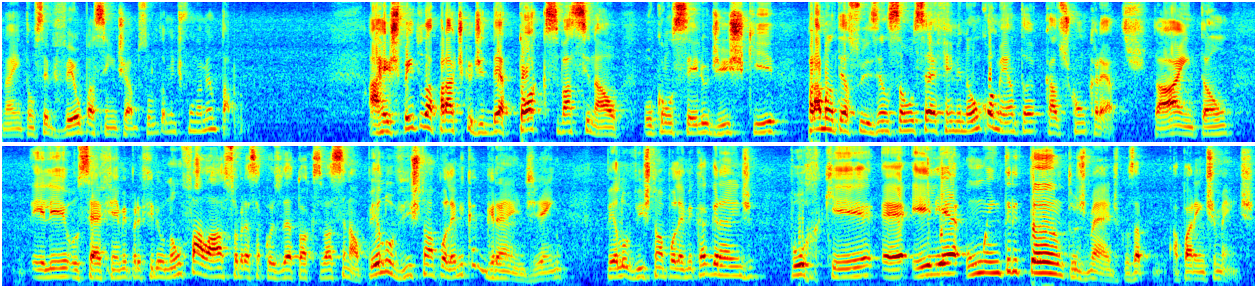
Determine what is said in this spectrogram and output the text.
Né? Então você vê o paciente é absolutamente fundamental. A respeito da prática de detox vacinal, o conselho diz que para manter a sua isenção, o CFM não comenta casos concretos, tá? Então, ele, o CFM preferiu não falar sobre essa coisa do detox vacinal. Pelo visto, é uma polêmica grande, hein? Pelo visto, é uma polêmica grande, porque é, ele é um entre tantos médicos, aparentemente.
